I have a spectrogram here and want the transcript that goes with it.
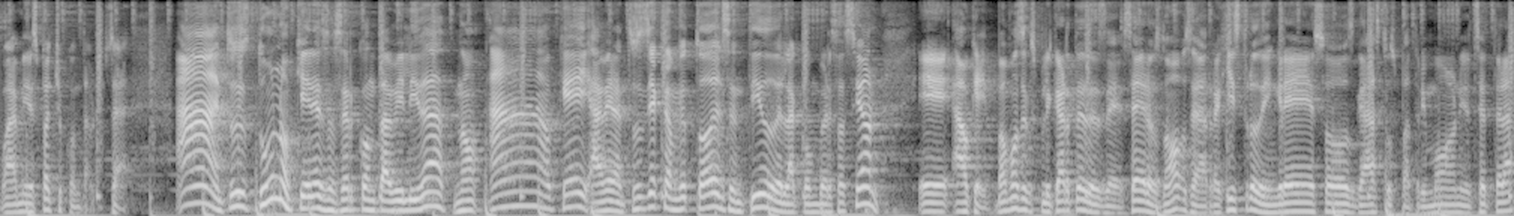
o a mi despacho contable. O sea, ah, entonces tú no quieres hacer contabilidad, no, ah, ok, a ver, entonces ya cambió todo el sentido de la conversación. Eh, ah, ok, vamos a explicarte desde ceros, ¿no? O sea, registro de ingresos, gastos, patrimonio, etcétera.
